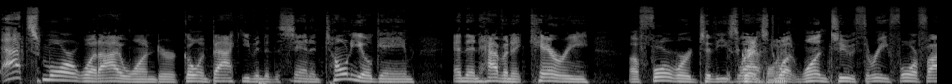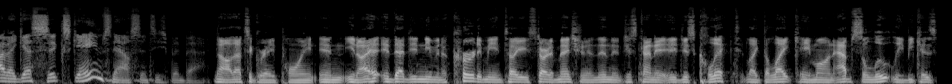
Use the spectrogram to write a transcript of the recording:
That's more what I wonder going back even to the San Antonio game and then having it carry uh, forward to these last, what, one, two, three, four, five, I guess six games now since he's been back. No, that's a great point. point, and you know I, that didn't even occur to me until you started mentioning, it, and then it just kind of it just clicked, like the light came on. Absolutely, because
